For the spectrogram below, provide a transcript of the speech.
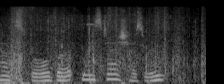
pack's full, but my stash has room.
